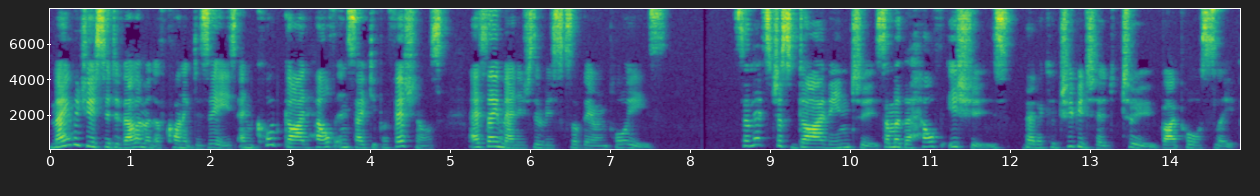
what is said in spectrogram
may reduce the development of chronic disease and could guide health and safety professionals as they manage the risks of their employees. So let's just dive into some of the health issues that are contributed to by poor sleep.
